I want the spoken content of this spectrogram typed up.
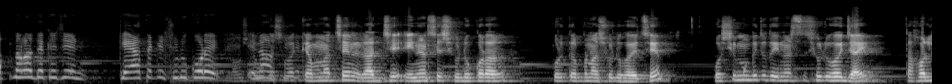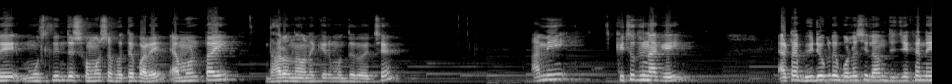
আপনারা দেখেছেন কেয়া থেকে শুরু করে সবাই কেমন আছেন? রাজ্যে এনআরসি শুরু করার পরিকল্পনা শুরু হয়েছে। পশ্চিমবঙ্গে যদি এনআরসি শুরু হয়ে যায় তাহলে মুসলিমদের সমস্যা হতে পারে এমনটাই ধারণা অনেকের মধ্যে রয়েছে। আমি কিছুদিন আগেই একটা ভিডিও করে বলেছিলাম যে যেখানে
